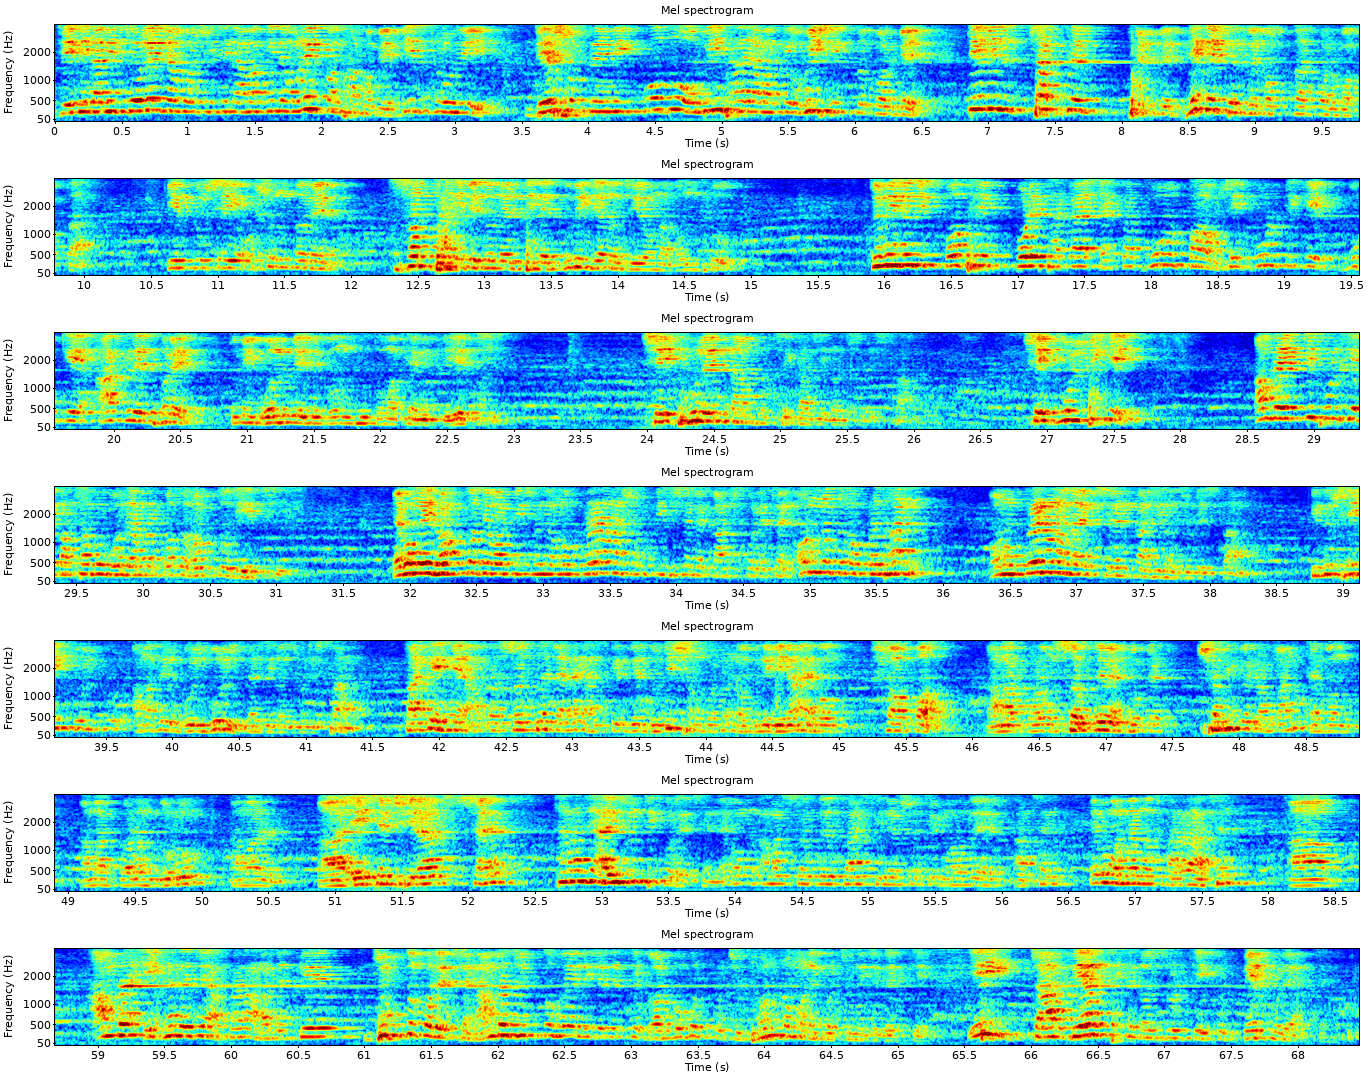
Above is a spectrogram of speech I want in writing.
যেদিন আমি চলে যাব, সেদিন আমাকে নিয়ে অনেক কথা হবে। বিদ্রোহী দেশপ্রেমিক কত অভিধায় আমাকে অভিষিক্ত করবে। টেবিল চাপড়ে ফেলবে, ভেঙে ফেলবে বক্তার পর বক্তা। কিন্তু সেই অসুন্দরের শ্রদ্ধা নিবেদনের দিনে তুমি যেন যেও না, বন্ধু। তুমি যদি পথে পড়ে থাকা একটা ফুল পাও, সেই ফুলটিকে বুকে আঁকড়ে ধরে তুমি বলবে যে, বন্ধু, তোমাকে আমি পেয়েছি। সেই ফুলের নাম হচ্ছে কাজী নজরুল ইসলাম। সেই ফুলটিকে আমরা একটি ফুলকে বাঁচাবো বলে আমরা কত রক্ত দিয়েছি। এবং এই রক্ত দেওয়ার পিছনে অনুপ্রেরণা শক্তি হিসেবে কাজ করেছেন অন্যতম প্রধান অনুপ্রেরণাদায়ক ছিলেন কাজী নজরুল ইসলাম। কিন্তু সেই ফুল আমাদের বুলবুল কাজী নজরুল ইসলাম, তাকে হ্যাঁ আমরা শ্রদ্ধা জানাই আজকের যে দুটি সংগঠন, অগ্নিবীণা এবং শপথ আমার পরম শ্রদ্ধেয় অ্যাডভোকেট শফিকুর রহমান এবং আমার পরম গুরু, আমার এইচ এম সিরাজ সাহেব, তারা যে আয়োজনটি করেছেন এবং আমার শ্রদ্ধেয় স্যার সিনিয়র সচিব মহোদয় আছেন এবং অন্যান্য স্যাররা আছেন আমরা এখানে যে আপনারা আমাদেরকে যুক্ত করেছেন, আমরা যুক্ত হয়ে নিজেদেরকে গর্ববোধ করছি, ধন্য মনে করছি নিজেদেরকে। এই চার দেয়াল থেকে নজরুলকে একটু বের করে আনতে হবে।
